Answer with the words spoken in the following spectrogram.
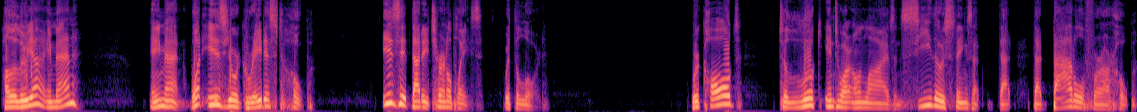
Hallelujah. Amen. Amen. What is your greatest hope? Is it that eternal place with the Lord? We're called to look into our own lives and see those things that, that, battle for our hope.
